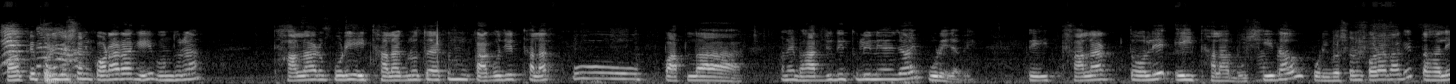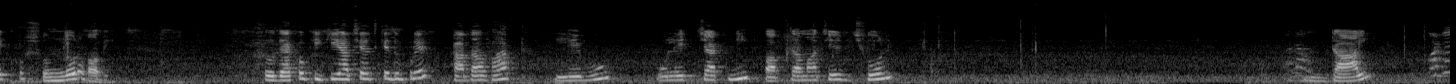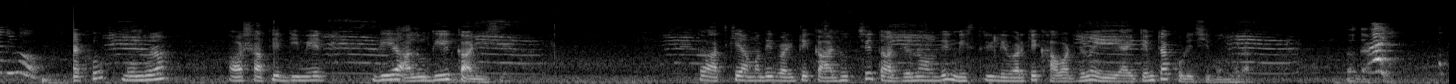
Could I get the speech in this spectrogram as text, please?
কাউকে পরিবেশন করার আগে, বন্ধুরা, থালার উপরে, এই থালাগুলো তো এখন কাগজের থালা, খুব পাতলা। মানে ভাত যদি তুলে নিয়ে যায়, পড়ে যাবে। তো এই থালার তলে এই থালা বসিয়ে দাও, পরিবেশন করার আগে, তাহলে খুব সুন্দর হবে। তো দেখো কি কি আছে আজকে দুপুরে। সাদা ভাত, লেবু, ওলের চাটনি, পাবদা মাছের ঝোল ডাল। দেখো বন্ধুরা আর সাথে ডিমের দিয়ে আলু দিয়ে কারি। তো আজকে আমাদের বাড়িতে কাজ হচ্ছে তার জন্য আমাদের মিস্ত্রি লেবারকে খাওয়ার জন্য এই আইটেমটা করেছি বন্ধুরা। তো দেখো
